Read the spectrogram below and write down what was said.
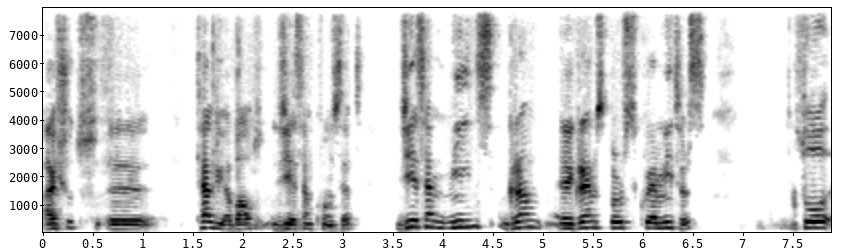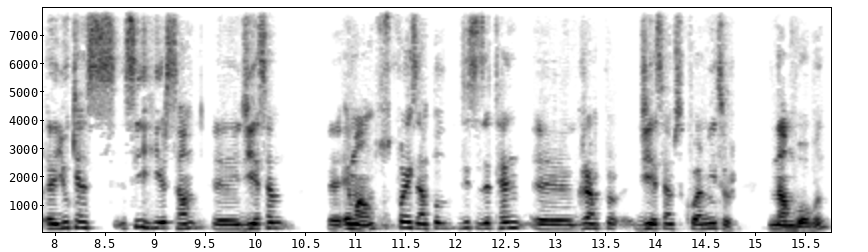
I should tell you about GSM concept. GSM means gram, grams per square meters so uh, you can see here some uh, GSM uh, amounts. For example, this is a 10 uh, gram per GSM square meter non-woven.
